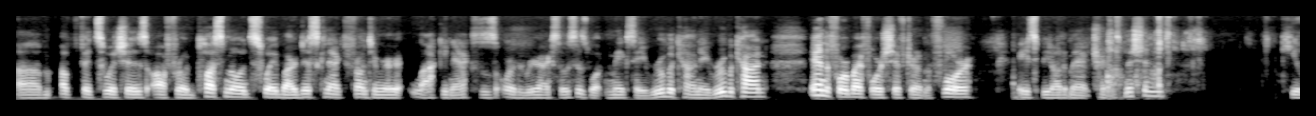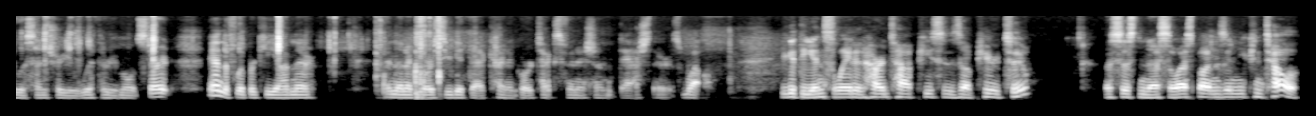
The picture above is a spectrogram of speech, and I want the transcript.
um, upfit switches, off-road plus mode, sway bar disconnect, front and rear locking axles or the rear axle. This is what makes a Rubicon a Rubicon, and the 4x4 shifter on the floor, 8-speed automatic transmission, keyless entry with a remote start, and the flipper key on there. And then of course you get that kind of Gore-Tex finish on the dash there as well. You get the insulated hardtop pieces up here too. assist and SOS buttons, and you can tell,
